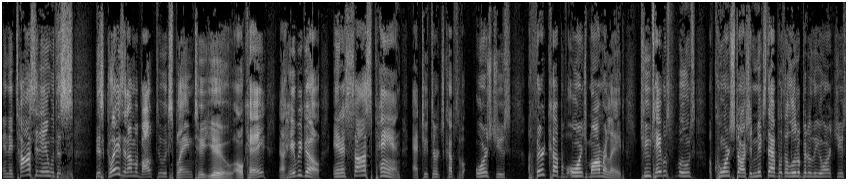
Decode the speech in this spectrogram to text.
and then toss it in with this this glaze that I'm about to explain to you. Okay, now here we go. In a saucepan, add two thirds cups of orange juice, a third cup of orange marmalade, two tablespoons of cornstarch, and mix that with a little bit of the orange juice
